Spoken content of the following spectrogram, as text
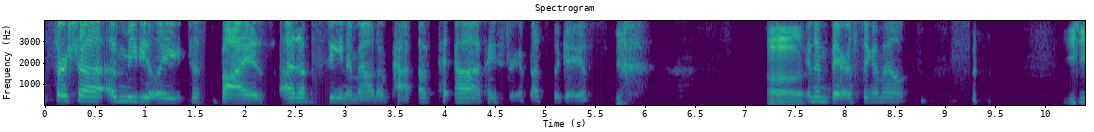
Saoirse immediately just buys an obscene amount of pa- of pa- uh, pastry if that's the case. Yeah. uh, An embarrassing amount. you,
